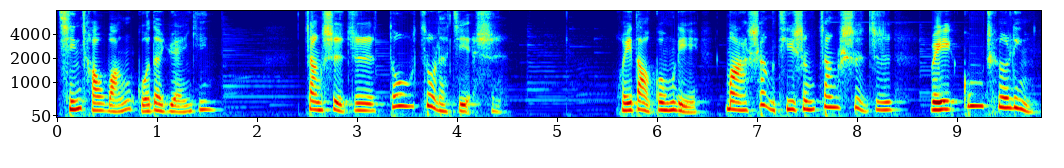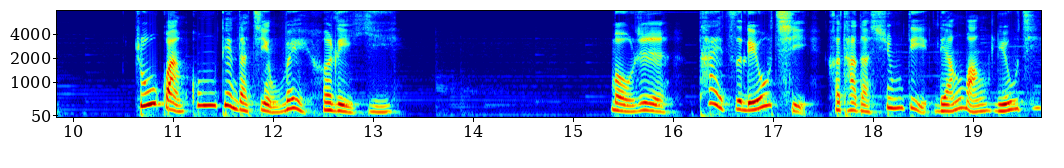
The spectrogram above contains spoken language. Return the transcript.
秦朝亡国的原因。张世之都做了解释。回到宫里，马上提升张世之为公车令，主管宫殿的警卫和礼仪。某日，太子刘启和他的兄弟梁王刘基，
